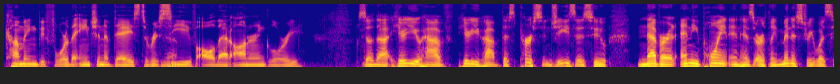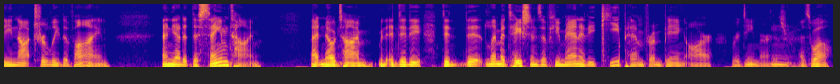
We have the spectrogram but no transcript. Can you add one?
coming before the Ancient of Days to receive all that honor and glory. so that here you have here you have this person jesus who never at any point in his earthly ministry was he not truly divine. And yet at the same time at no time did he did the limitations of humanity keep him from being our redeemer as well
